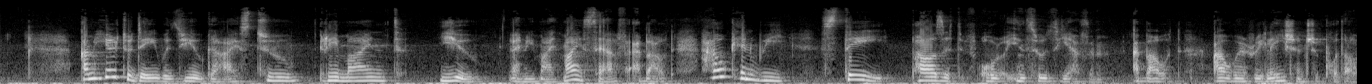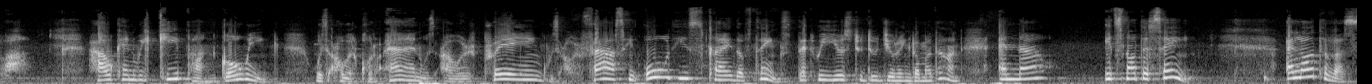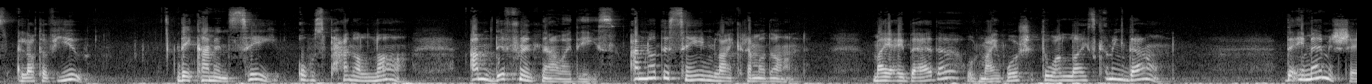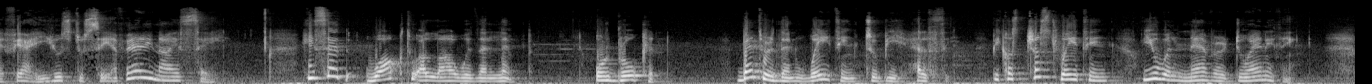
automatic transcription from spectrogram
I'm here today with you guys to remind you and remind myself about how can we stay positive or enthusiasm about our relationship with Allah. How can we keep on going with our Quran, with our praying, with our fasting, all these kind of things that we used to do during Ramadan? And now it's not the same. A lot of us, a lot of you, they come and say, Oh, subhanAllah, I'm different nowadays. I'm not the same like Ramadan. My ibadah or my worship to Allah is coming down. The Imam al-Shafi'i used to say a very nice say. He said, Walk to Allah with a limp or broken, better than waiting to be healthy. Because just waiting, you will never do anything.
